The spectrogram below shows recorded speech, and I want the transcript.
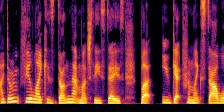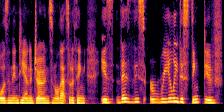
I don't feel like is done that much these days, but you get from like Star Wars and Indiana Jones and all that sort of thing is there's this really distinctive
